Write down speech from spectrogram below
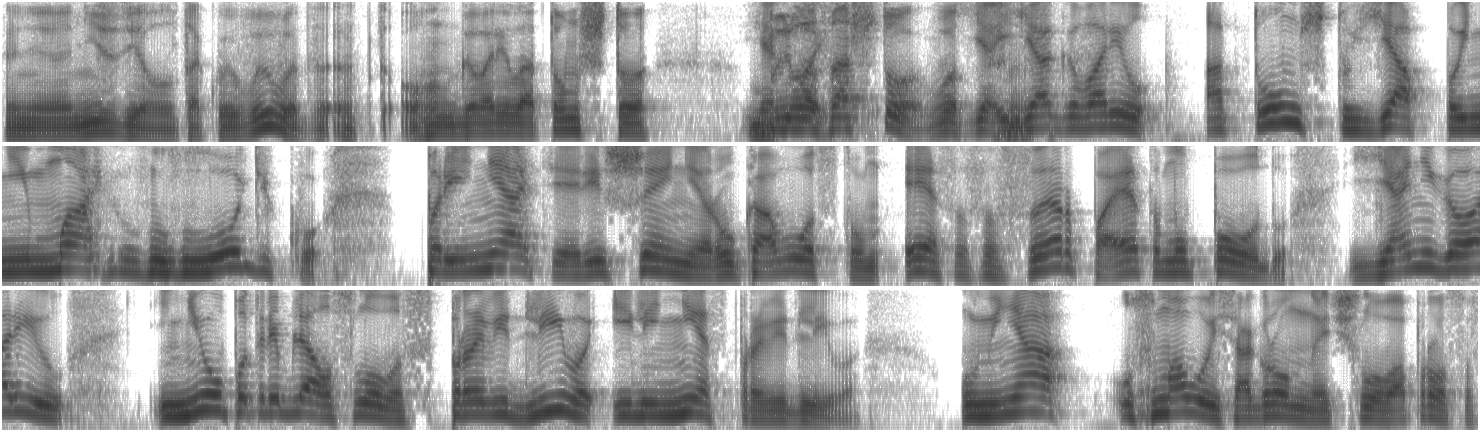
не сделал такой вывод. Он говорил о том, что я было говор... за что? Вот. Я, я говорил о том, что я понимаю логику принятия решения руководством СССР по этому поводу. Я не говорил не употреблял слово справедливо или несправедливо. У меня у самого есть огромное число вопросов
